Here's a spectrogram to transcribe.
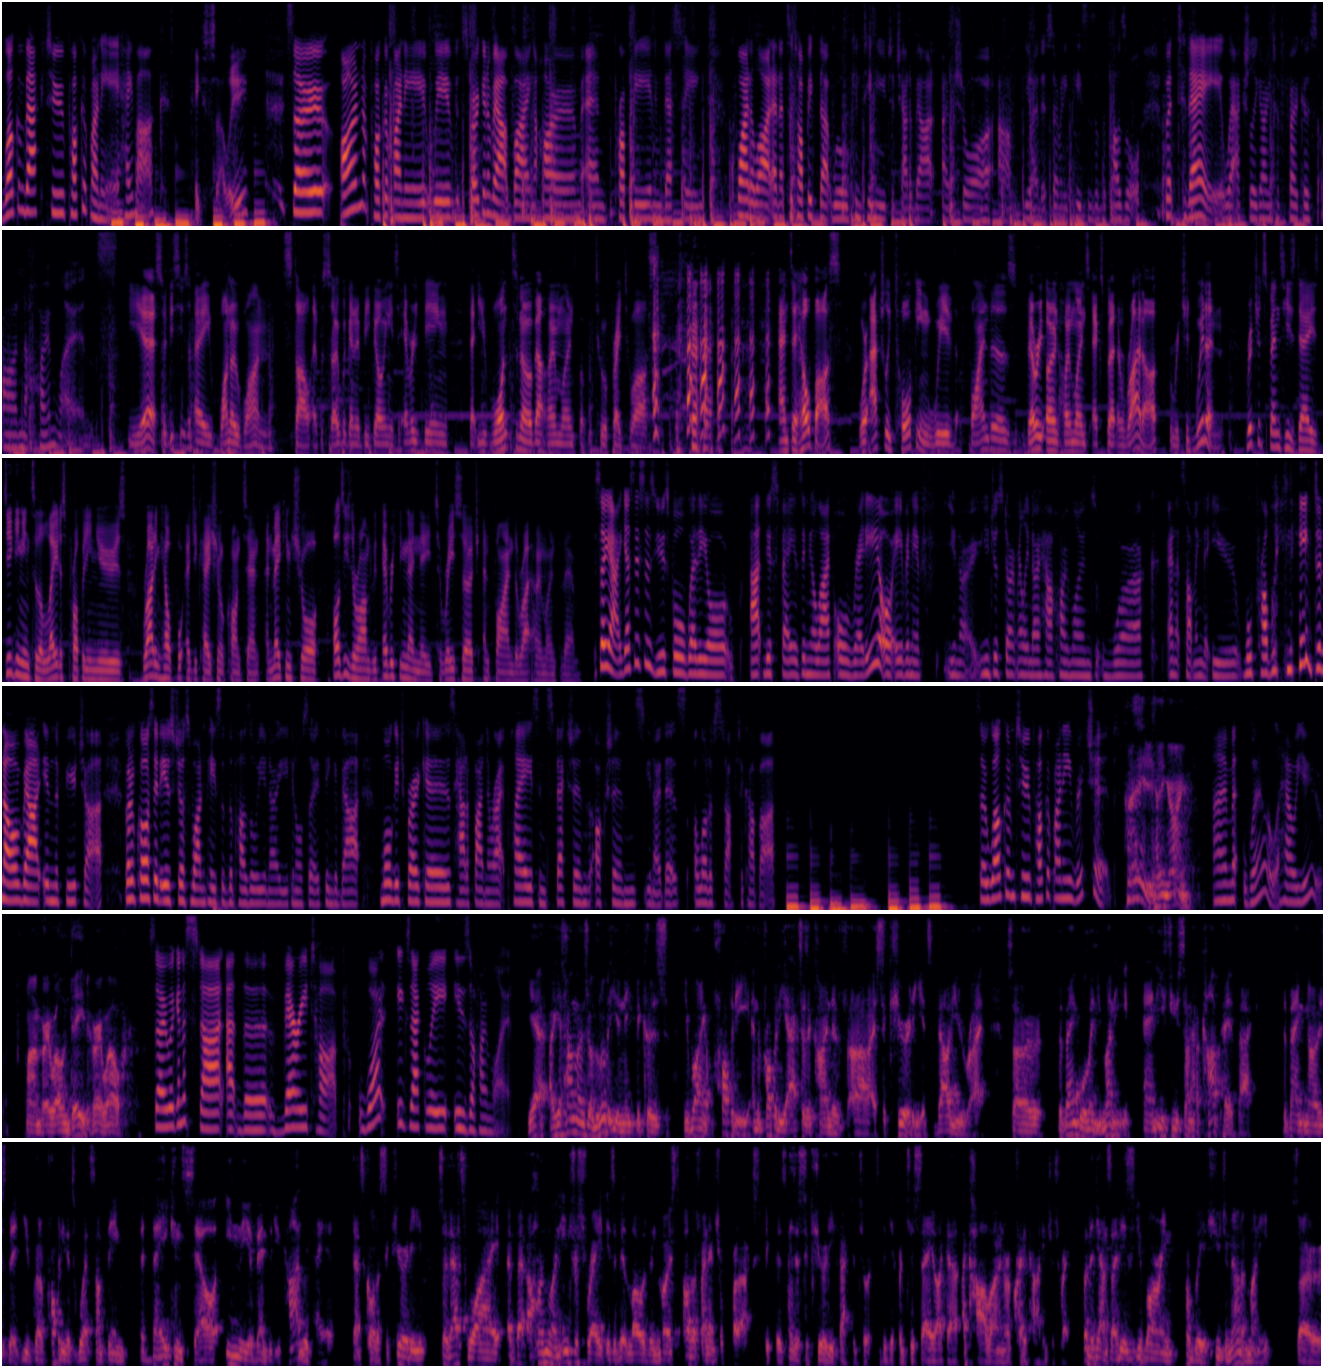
Welcome back to Pocket Money. Hey, Mark. Hey, Sally. So, on Pocket Money, we've spoken about buying a home and property and investing quite a lot, and it's a topic that we'll continue to chat about. I'm sure. Um, you know, there's so many pieces of the puzzle, but today we're actually going to focus on home loans. Yeah, so this is a 101 style episode. We're going to be going into everything that you want to know about home loans, but we're too afraid to ask. and to help us, we're actually talking with Finder's very own home loans expert and writer, Richard Whitten. Richard spends his days digging into the latest property news, writing helpful educational content, and making sure Aussies are armed with everything they need to research and find the right home loan for them. So, yeah, I guess this is useful whether you're at this phase in your life already, or even if, you know, you just don't really know how home loans work and it's something that you will probably need to know about in the future. But of course, it is just one piece of the puzzle. You know, you can also think about mortgage brokers, how to find the right place, inspections, auctions. You know, there's a lot of stuff to cover. So, welcome to Pocket Money, Richard. Hey, how you going? I'm well. How are you? I'm very well indeed. Very well. So, we're going to start at the very top. What exactly is a home loan? Yeah, I guess home loans are a little bit unique because you're buying a property and the property acts as a kind of uh, a security, it's value, right? So the bank will lend you money, and if you somehow can't pay it back, the bank knows that you've got a property that's worth something that they can sell in the event that you can't repay it. That's called a security. So that's why a, home loan interest rate is a bit lower than most other financial products because there's a security factor to it. It's a bit different to say like a, a car loan or a credit card interest rate. But the downside is you're borrowing probably a huge amount of money. So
